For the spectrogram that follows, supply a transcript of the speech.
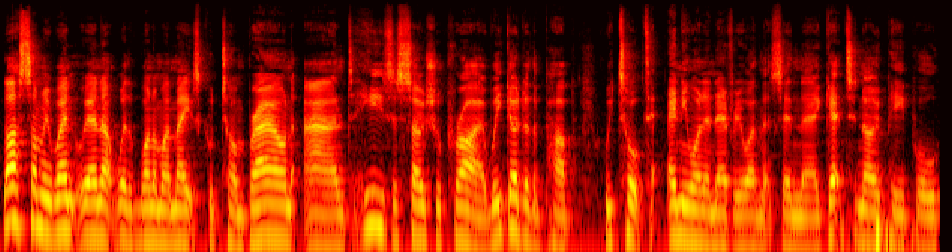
last time we went, we ended up with one of my mates called Tom Brown, and he's a social pariah. We go to the pub, we talk to anyone and everyone that's in there, get to know people,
